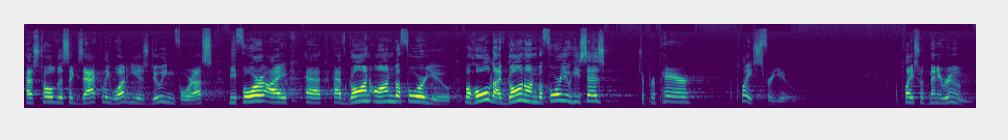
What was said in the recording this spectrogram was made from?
has told us exactly what he is doing for us. Before I have gone on before you, behold, I've gone on before you, he says, to prepare a place for you, a place with many rooms.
